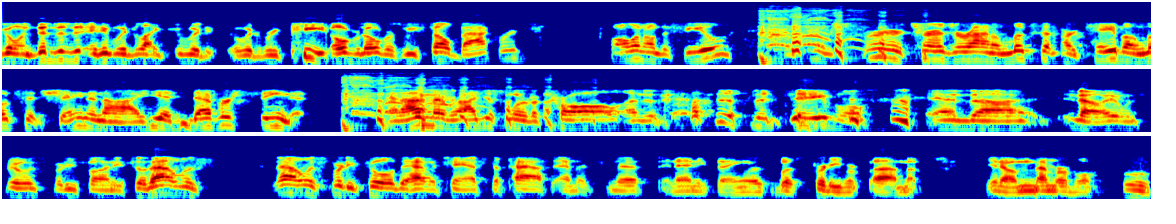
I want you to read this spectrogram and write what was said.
going, and it would like it would it would repeat over and over as we fell backwards, falling on the field. And Coach Spurrier turns around and looks at our table and looks at Shane and I. He had never seen it. And I remember I just wanted to crawl under the, under the table, and uh, you know it was it was pretty funny. So that was that was pretty cool to have a chance to pass Emmitt Smith in anything was was pretty um, you know memorable. Lou,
